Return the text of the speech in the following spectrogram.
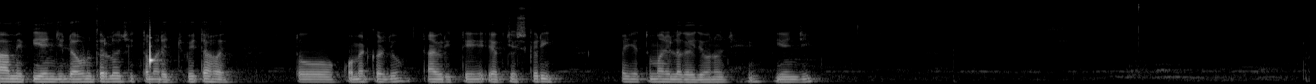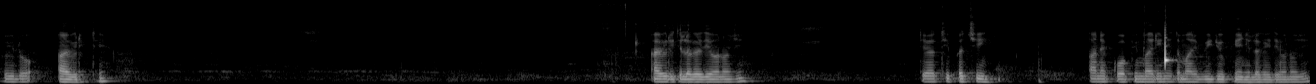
આ મેં પીએનજી ડાઉન કરેલો છે, તમારે જોઈતા હોય તો કોમેન્ટ કરજો. આવી રીતે એડજસ્ટ કરી અહીંયા તમારે લગાવી દેવાનો છે પીએનજી જોઈ લો આવી રીતે. આવી રીતે લગાવી દેવાનો છે. ત્યારથી પછી આને કોપી મારીને તમારે બીજો પીએનજી લગાવી દેવાનો છે.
